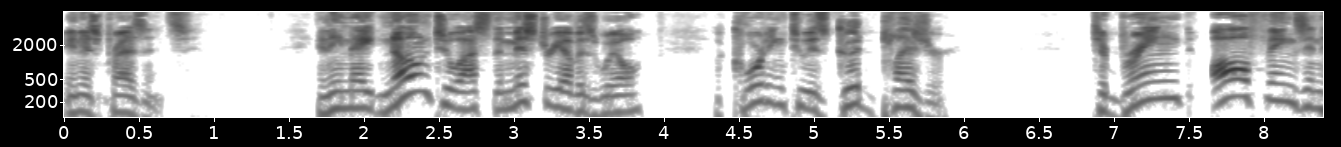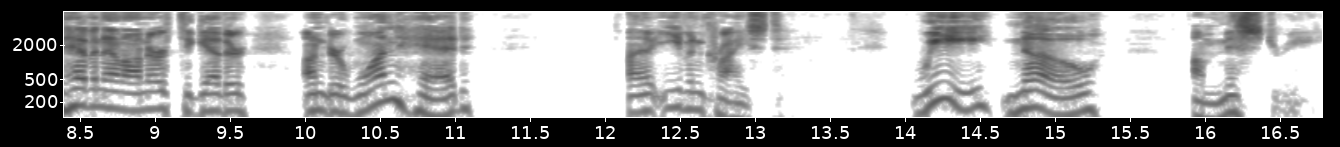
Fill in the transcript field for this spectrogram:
in His presence. And He made known to us the mystery of His will according to His good pleasure to bring all things in heaven and on earth together under one head, uh, even Christ we know a mystery.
